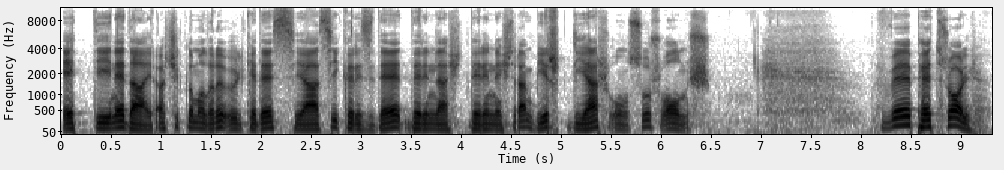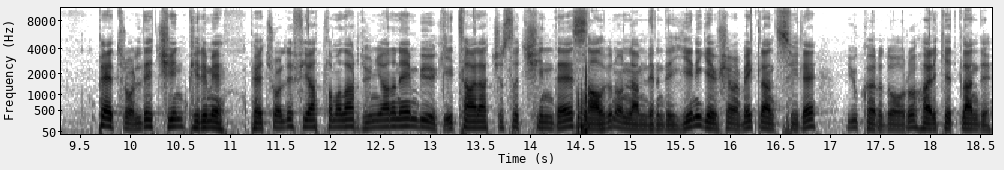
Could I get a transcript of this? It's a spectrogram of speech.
ettiğine dair açıklamaları ülkede siyasi krizi de derinleş, derinleştiren bir diğer unsur olmuş. Ve petrol. Petrolde Çin primi. Petrolde fiyatlamalar dünyanın en büyük ithalatçısı Çin'de salgın önlemlerinde yeni gevşeme beklentisiyle yukarı doğru hareketlendi.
